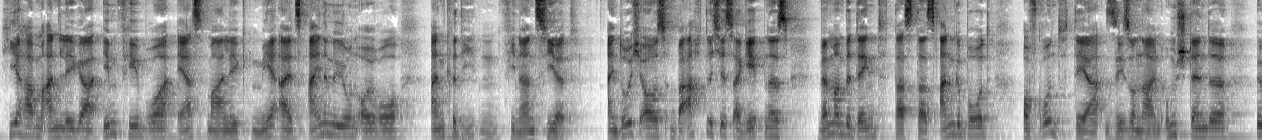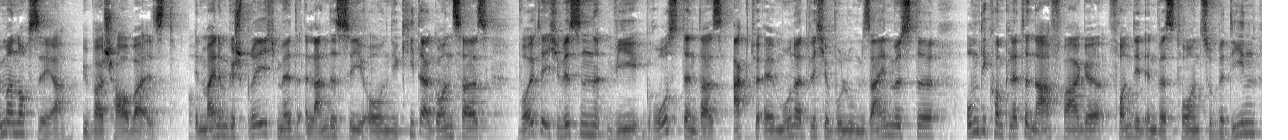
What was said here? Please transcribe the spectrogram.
Hier haben Anleger im Februar erstmalig mehr als eine Million Euro an Krediten finanziert. Ein durchaus beachtliches Ergebnis, wenn man bedenkt, dass das Angebot aufgrund der saisonalen Umstände immer noch sehr überschaubar ist. In meinem Gespräch mit Landes-CEO Nikita Gonzas wollte ich wissen, wie groß denn das aktuell monatliche Volumen sein müsste, um die komplette Nachfrage von den Investoren zu bedienen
